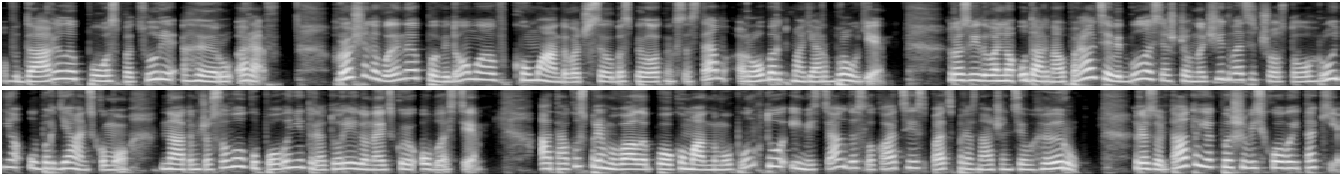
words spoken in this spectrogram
вдарили по спецурі ГРУ РФ. Гроші новини повідомив командувач сил безпілотних систем Роберт Маяр Броуді. Розвідувально-ударна операція відбулася ще вночі 26 грудня у Бердянському на тимчасово окупованій території Донецької області. Атаку спрямували по командному пункту і місцях дислокації спецпризначенців ГРУ. Результати, як пише військовий, такі:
